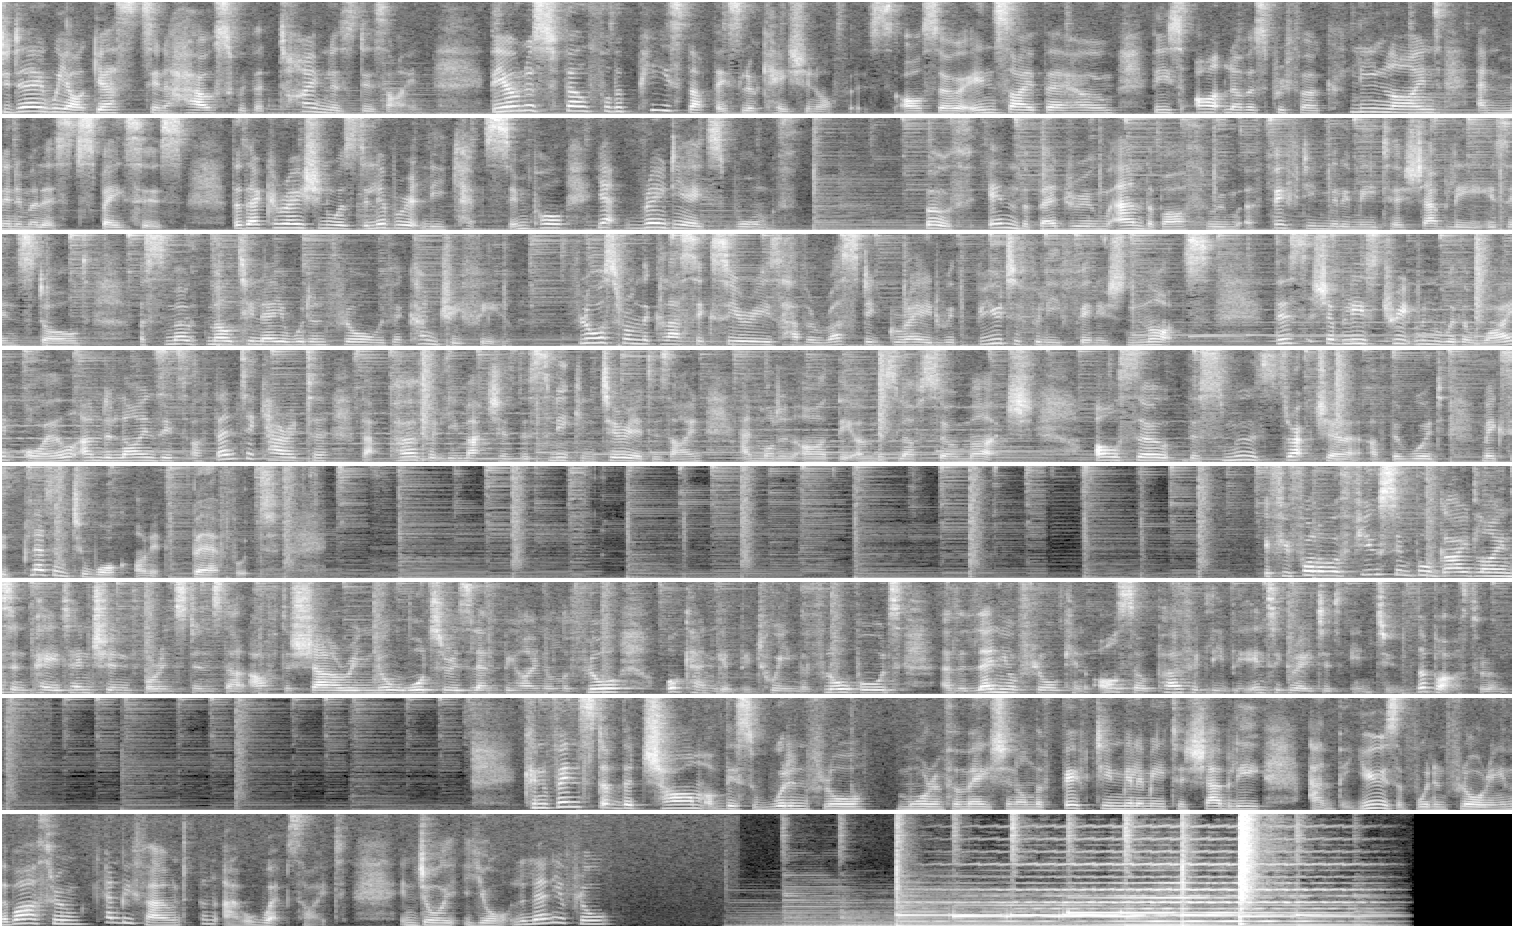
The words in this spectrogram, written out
Today we are guests in a house with a timeless design. The owners fell for the peace that this location offers. Also, inside their home, these art lovers prefer clean lines and minimalist spaces. The decoration was deliberately kept simple, yet radiates warmth. Both in the bedroom and the bathroom, a 15mm Chablis is installed, a smoked multi-layer wooden floor with a country feel. Floors from the classic series have a rustic grade with beautifully finished knots. This Chablis treatment with a white oil underlines its authentic character that perfectly matches the sleek interior design and modern art the owners love so much. Also, the smooth structure of the wood makes it pleasant to walk on it barefoot. If you follow a few simple guidelines and pay attention, for instance that after showering no water is left behind on the floor or can get between the floorboards, a Lalegno floor can also perfectly be integrated into the bathroom. Convinced of the charm of this wooden floor, more information on the 15mm Chablis and the use of wooden flooring in the bathroom can be found on our website. Enjoy your Lalegno floor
